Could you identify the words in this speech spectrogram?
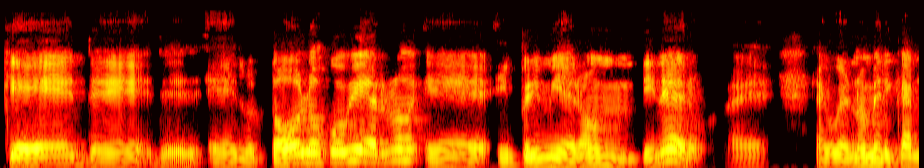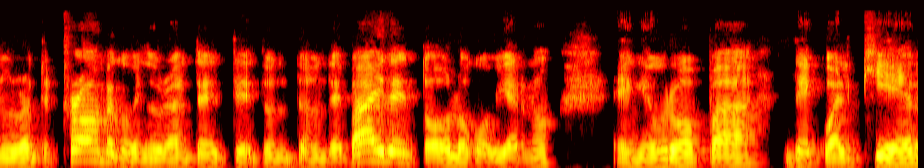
que de, eh, todos los gobiernos eh, imprimieron dinero. Eh, el gobierno americano durante Trump, el gobierno durante donde Biden, todos los gobiernos en Europa de cualquier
